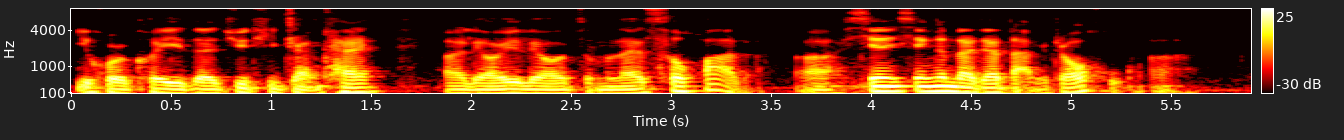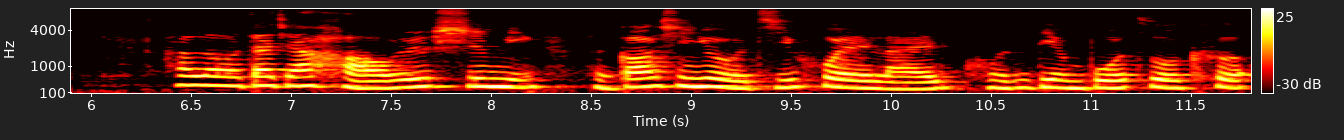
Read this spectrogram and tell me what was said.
一会儿可以再具体展开。啊，聊一聊怎么来策划的啊？先先跟大家打个招呼啊。Hello，大家好，我是诗敏，很高兴又有机会来火字电波做客。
